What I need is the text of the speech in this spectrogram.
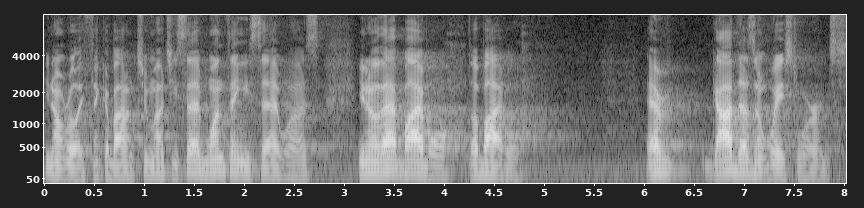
you don't really think about them too much. He said, one thing he said was, you know, that Bible, the Bible, every, God doesn't waste words.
